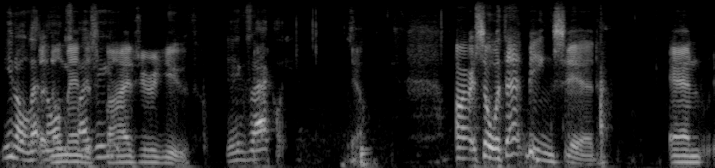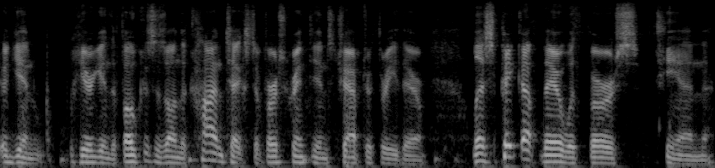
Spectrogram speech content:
you know, let, let no, no man despise your youth. Exactly. Yeah. All right. So with that being said, and again, here again, the focus is on the context of 1 Corinthians chapter three. There, let's pick up there with verse ten.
